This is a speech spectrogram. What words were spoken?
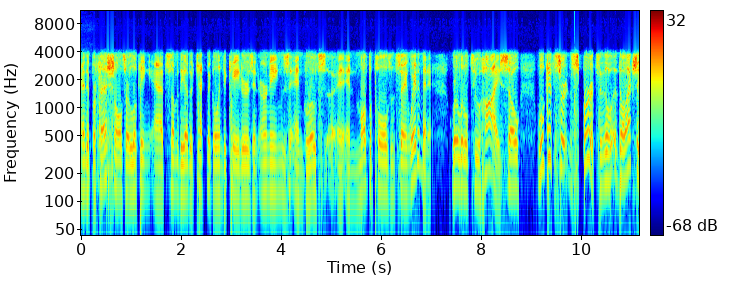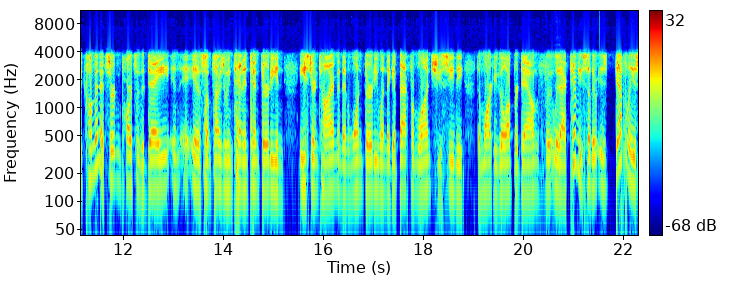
and the professionals are looking at some of the other technical indicators and earnings and growths uh, and multiples and saying, "Wait a minute, we're a little too high." So we'll get certain spurts, and they'll they'll actually come in at certain parts of the day. In you know sometimes between 10 and 10:30 in Eastern time, and then 1:30 when they get back from lunch. You see the the market go up or down for, with activity. So there is definitely is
